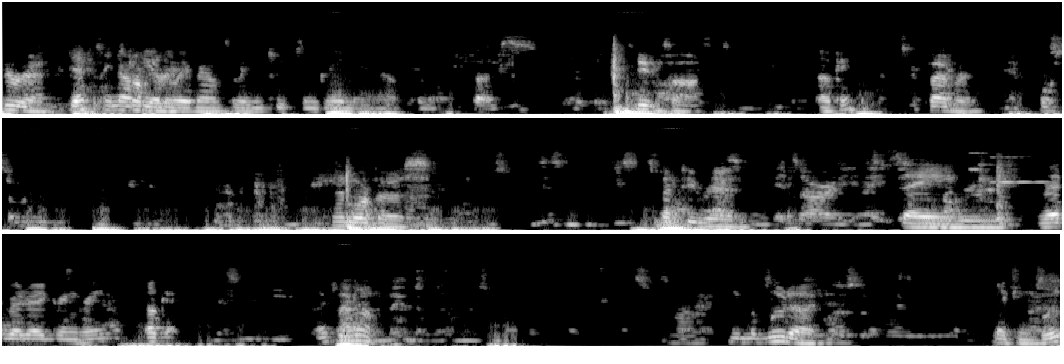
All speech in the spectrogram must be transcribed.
You're red. Definitely not the other way around, so we can keep some green man out from folks. Steven Saw. Okay. Five red. Four storm. Manamorphose. Spec two red. Say red, red, red, green, green. Okay. Actually no. Need my blue die. Making blue.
